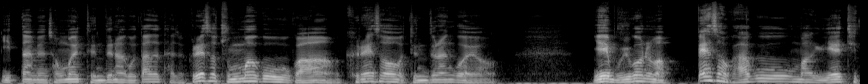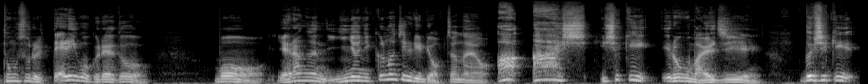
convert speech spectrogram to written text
있다면 정말 든든하고 따뜻하죠. 그래서 중마고가 그래서 든든한 거예요. 얘 물건을 막 뺏어가고 막 얘 뒤통수를 때리고 그래도 뭐 얘랑은 인연이 끊어질 일이 없잖아요. 아, 아 씨, 이 새끼 이러고 말지. 너 이 새끼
